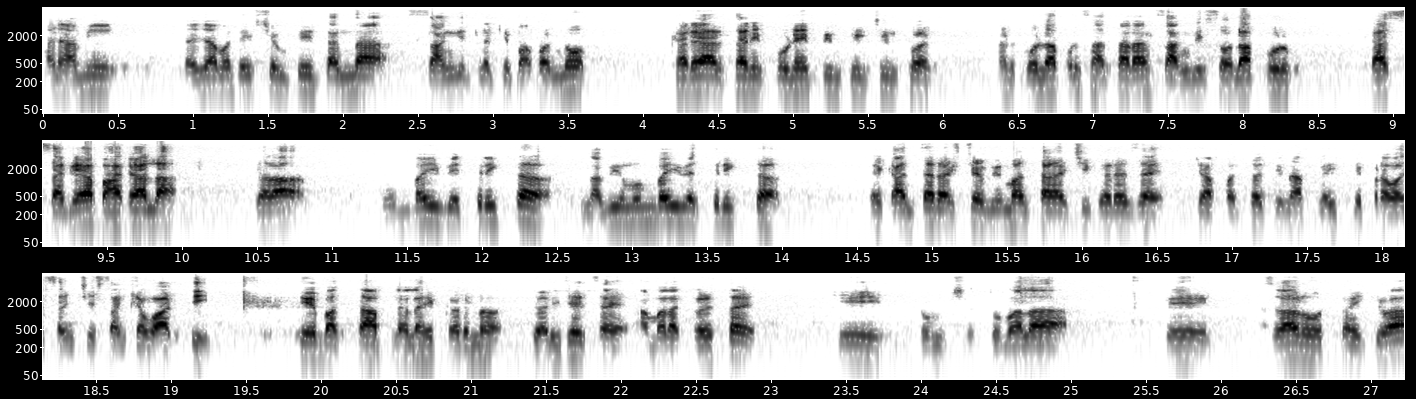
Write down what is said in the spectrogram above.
आणि आम्ही त्याच्यामध्ये शेवटी त्यांना सांगितलं की बाबांनो खऱ्या अर्थाने पुणे पिंपरी चिंचवड आणि कोल्हापूर सातारा सांगली सोलापूर या सगळ्या भागाला जरा मुंबई व्यतिरिक्त नवी मुंबई व्यतिरिक्त एक आंतरराष्ट्रीय विमानतळाची गरज आहे. ज्या पद्धतीनं आपल्या इथली प्रवाशांची संख्या वाढती ते बघता आपल्याला हे करणं गरजेचं आहे. आम्हाला कळतंय की तुमच तुम्हाला ते सहन होत नाही किंवा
